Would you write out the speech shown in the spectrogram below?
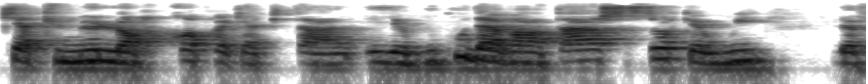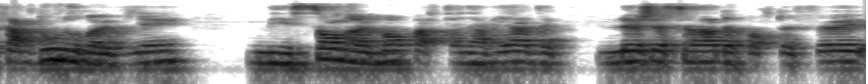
qui accumulent leur propre capital. Et il y a beaucoup d'avantages. C'est sûr que oui, le fardeau nous revient. Mais si on a un bon partenariat avec le gestionnaire de portefeuille,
